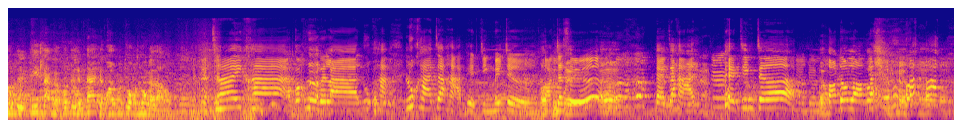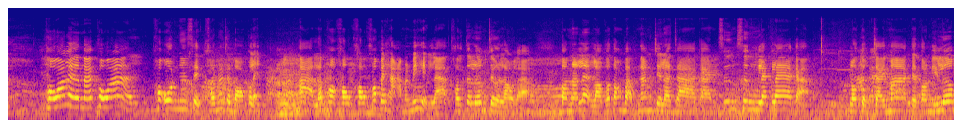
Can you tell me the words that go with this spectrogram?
คนอื่นที่สั่งกับคนอื่นได้แต่พอมาทวงทวงกับเรา ใช่ค่ะ ก็คือเวลาลูกค้าลูกค้าจะหาเพจจริงไม่เจอตอนจะซื้อเออ แต่จะหาเพจจริงเจอตอนโดนหลอกแล้วเพราะว่าอะไรรู้ไหมเพราะว่าพอโอนเงินเสร็จเขาน่าจะบล็อกแหละอ่าแล้วพอเขาเขาเข้าไปหามันไม่เห็นแล้วเขาจะเริ่มเจอเราแล้ว ตอนนั้นแหละเราก็ต้องแบบนั่งเจรจากัน ซึ่งซึ่งแรก ๆ อะ เราตกใจมาก แต่ตอนนี้เริ่ม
